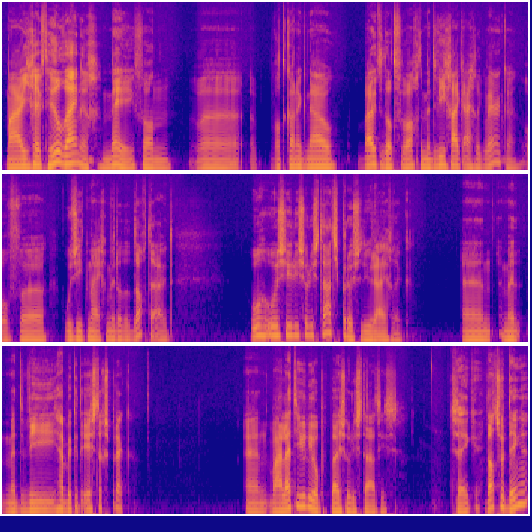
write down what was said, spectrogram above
Maar je geeft heel weinig mee van eh, wat kan ik nou buiten dat verwachten, met wie ga ik eigenlijk werken? Of eh, hoe ziet mijn gemiddelde dag eruit? Hoe, hoe is jullie sollicitatieprocedure eigenlijk? En met, met wie heb ik het eerste gesprek? En waar letten jullie op bij sollicitaties? Zeker. Dat soort dingen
